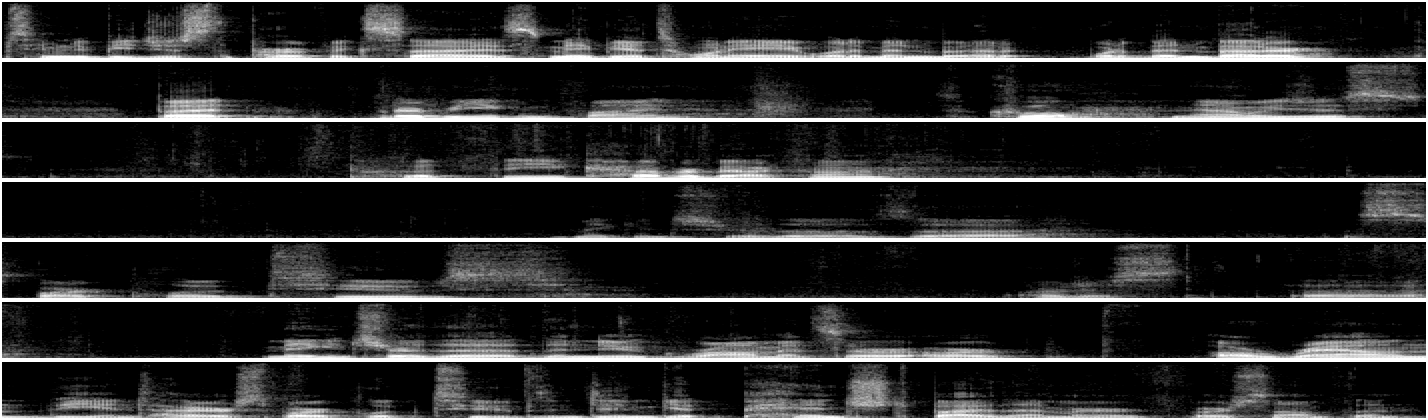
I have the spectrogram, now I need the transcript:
seem to be just the perfect size. Maybe a 28 would have been better, would have been better, but whatever you can find. So cool. Now we just put the cover back on. Making sure those uh, spark plug tubes are just uh, making sure the, the new grommets are, are around the entire spark plug tubes and didn't get pinched by them or, or something.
